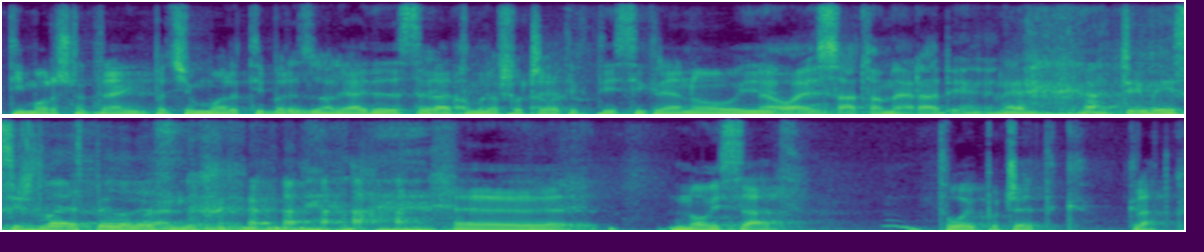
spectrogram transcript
ti moraš na trening pa ćemo morati brzo, ali ajde da se vratimo na početak. Ti si krenuo i... Ne, ovaj sat vam ne radi. Ne, a ti misliš 25 do 10? E, Novi Sad, tvoj početak, kratko.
